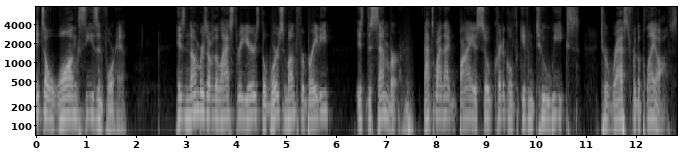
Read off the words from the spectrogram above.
It's a long season for him. His numbers over the last three years, the worst month for Brady is December. That's why that bye is so critical to give him two weeks to rest for the playoffs.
